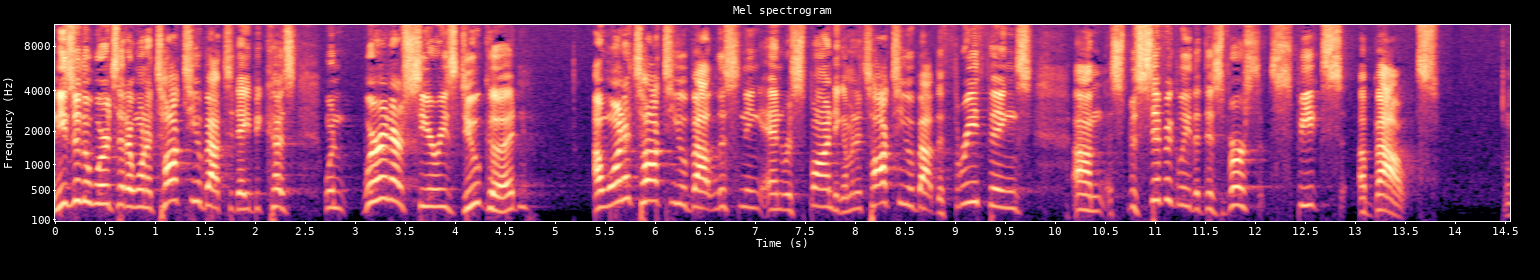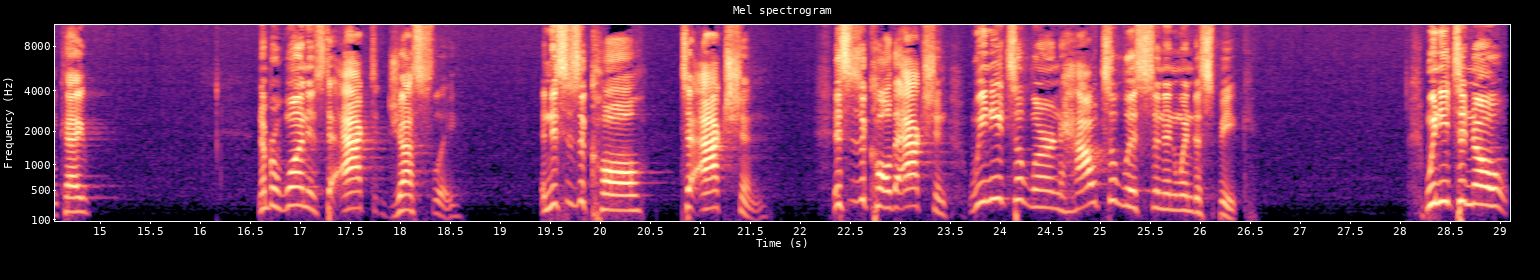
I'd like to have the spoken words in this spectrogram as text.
And these are the words that I want to talk to you about today because when we're in our series, Do Good, I want to talk to you about listening and responding. I'm going to talk to you about the three things um, specifically that this verse speaks about. Okay? Number one is to act justly. And this is a call to action. This is a call to action. We need to learn how to listen and when to speak. We need to know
